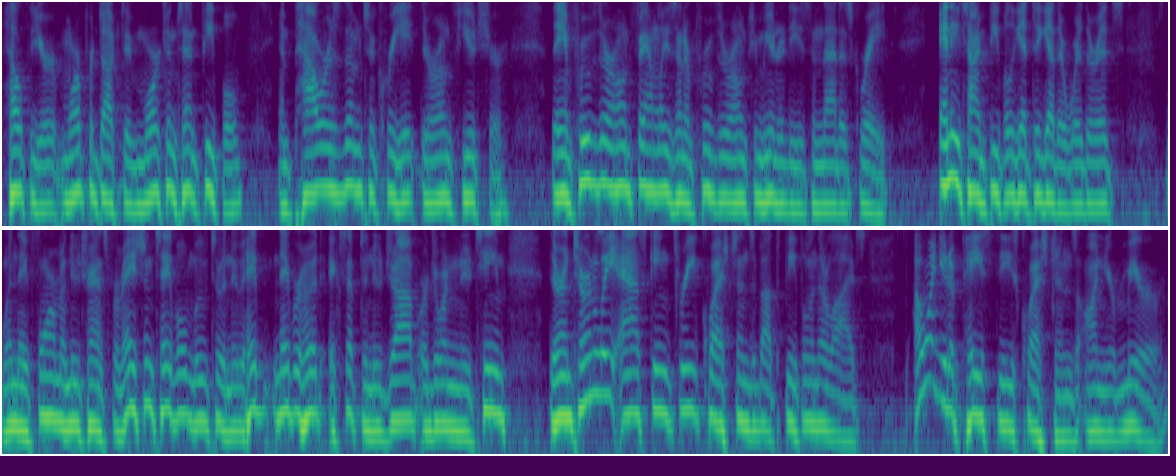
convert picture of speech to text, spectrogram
healthier, more productive, more content people empowers them to create their own future. They improve their own families and improve their own communities, and that is great. Anytime people get together, whether it's when they form a new transformation table, move to a new neighborhood, accept a new job, or join a new team, they're internally asking three questions about the people in their lives. I want you to paste these questions on your mirror.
